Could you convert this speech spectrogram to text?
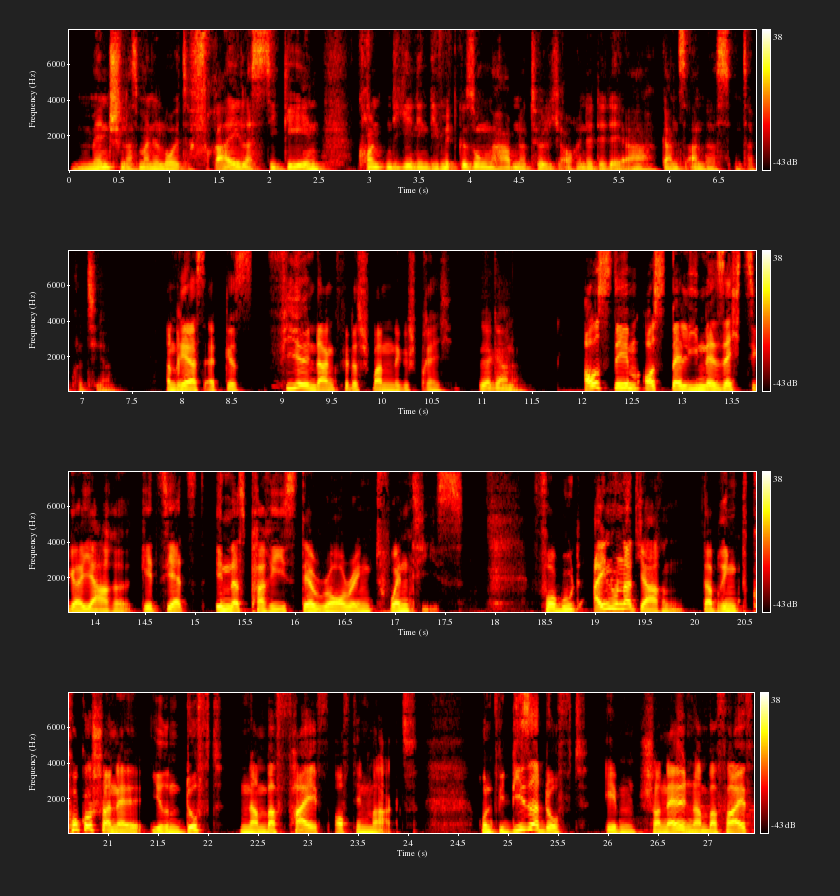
Menschen, lass meine Leute frei, lass sie gehen, konnten diejenigen, die mitgesungen haben, natürlich auch in der DDR ganz anders interpretieren. Andreas Edges, vielen Dank für das spannende Gespräch. Sehr gerne. Aus dem Ostberlin der 60er Jahre geht's jetzt in das Paris der Roaring Twenties. Vor gut 100 Jahren, da bringt Coco Chanel ihren Duft Number 5 auf den Markt. Und wie dieser Duft, eben Chanel Number 5,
